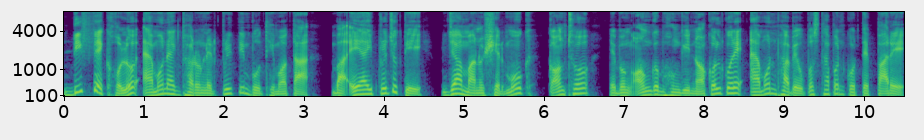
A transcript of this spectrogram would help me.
ডিপফেক হল এমন এক ধরনের কৃত্রিম বুদ্ধিমত্তা বা এআই প্রযুক্তি যা মানুষের মুখ, কণ্ঠ এবং অঙ্গভঙ্গি নকল করে এমনভাবে উপস্থাপন করতে পারে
